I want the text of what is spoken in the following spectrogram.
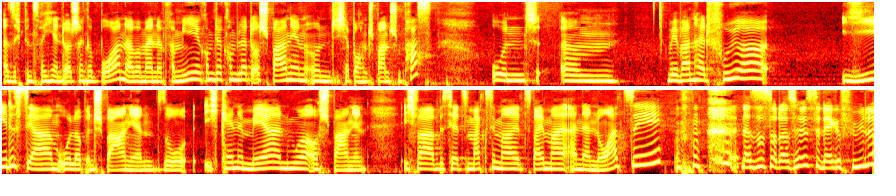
Also ich bin zwar hier in Deutschland geboren, aber meine Familie kommt ja komplett aus Spanien und ich habe auch einen spanischen Pass. Und ähm, wir waren halt früher jedes Jahr im Urlaub in Spanien. So, ich kenne mehr nur aus Spanien. Ich war bis jetzt maximal zweimal an der Nordsee. das ist so das höchste der Gefühle.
